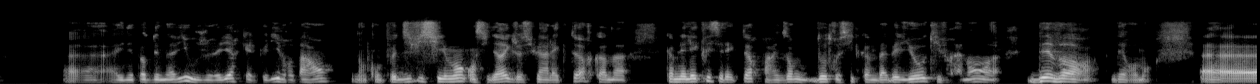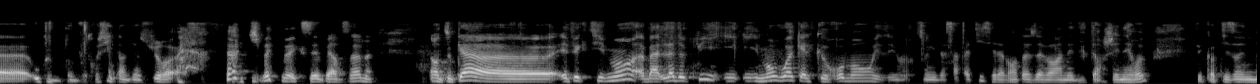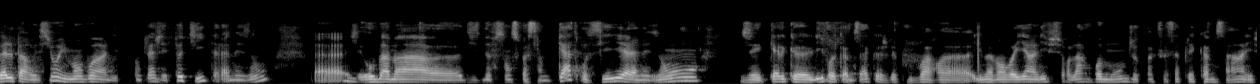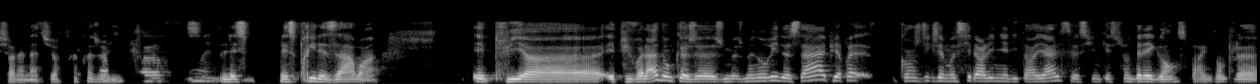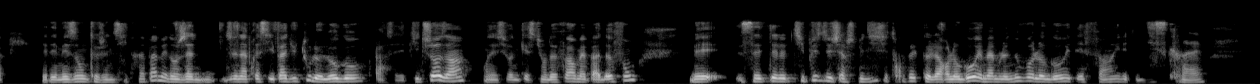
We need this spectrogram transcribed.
à une époque de ma vie où je vais lire quelques livres par an. Donc on peut difficilement considérer que je suis un lecteur comme euh, comme les lectrices et lecteurs, par exemple, d'autres sites comme Babelio qui vraiment euh, dévorent des romans. Euh, ou comme, comme votre site, hein, bien sûr. je vais avec ces personnes. En tout cas, euh, effectivement, bah, là depuis, il, il m'envoie quelques romans. Ils ont la sympathie, c'est l'avantage d'avoir un éditeur généreux. C'est quand ils ont une belle parution, ils m'envoient un livre. Donc là, j'ai Petite à la maison. Euh, j'ai Obama euh, 1964 aussi à la maison. J'ai quelques livres comme ça que je vais pouvoir. Euh, il m'avait envoyé un livre sur l'arbre monde, je crois que ça s'appelait comme ça, un livre sur la nature, très très joli. L'esprit des arbres. Et puis euh, et puis voilà, donc je, je, me, je, me, nourris de ça. Et puis après, quand je dis que j'aime aussi leur ligne éditoriale, c'est aussi une question d'élégance. Par exemple, euh, il y a des maisons que je ne citerai pas, mais dont je, n'apprécie pas du tout le logo. Alors c'est des petites choses, hein. On est sur une question de forme et pas de fond Mais c'était le petit plus du Cherche Midi. J'ai trouvé que leur logo et même le nouveau logo était fin, il était discret.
